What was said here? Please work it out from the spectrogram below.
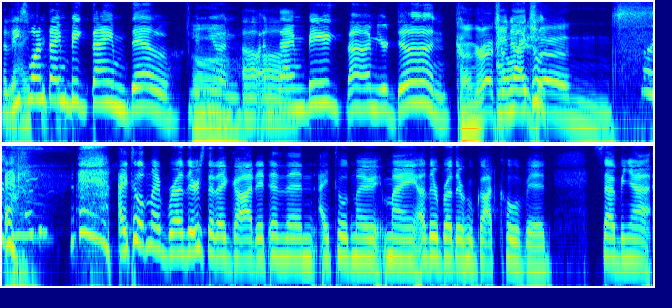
At Yeah, least I one took it. time, big time, Del. Yun Oo. yun. Oo. One time, big time. You're done. Congratulations! I told my brothers that I got it, and then I told my my other brother who got COVID. Sabi niya,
